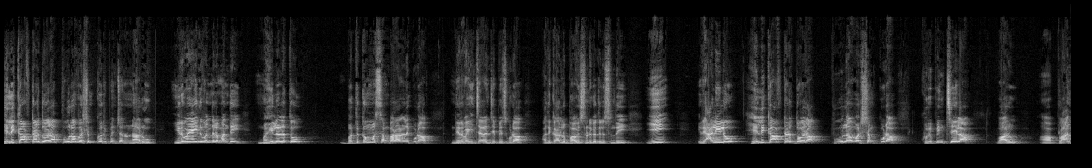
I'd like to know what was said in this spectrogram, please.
హెలికాప్టర్ ద్వారా పూల వర్షం కురిపించనున్నారు. ఇరవై ఐదు వందల మంది మహిళలతో బతుకమ్మ సంబరాలని కూడా నిర్వహించాలని చెప్పేసి కూడా అధికారులు భావిస్తున్నట్టుగా తెలుస్తుంది. ఈ ర్యాలీలో హెలికాప్టర్ ద్వారా పూల వర్షం కూడా కురిపించేలా వారు ప్లాన్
